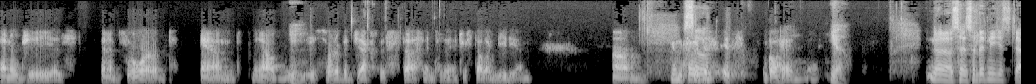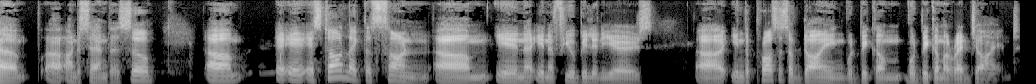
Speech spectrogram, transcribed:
energy has been absorbed and you know mm. you sort of eject this stuff into the interstellar medium. Um, and so, so it's, it's, go ahead. Yeah. No, no. So, so let me just uh, uh, understand this. So, um, a, a, star like the sun, um, in in a few billion years, uh, in the process of dying, would become would become a red giant.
